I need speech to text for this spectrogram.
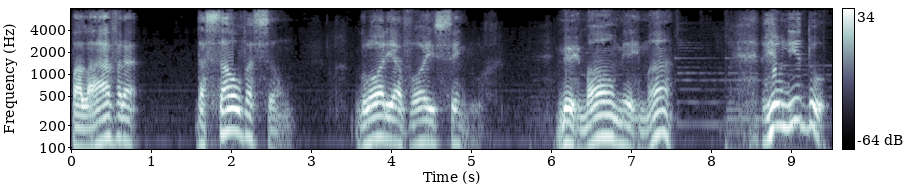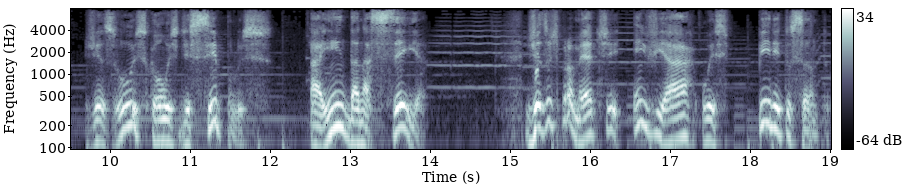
Palavra da salvação. Glória a vós, Senhor. Meu irmão, minha irmã, reunido Jesus com os discípulos, ainda na ceia, Jesus promete enviar o Espírito Santo.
